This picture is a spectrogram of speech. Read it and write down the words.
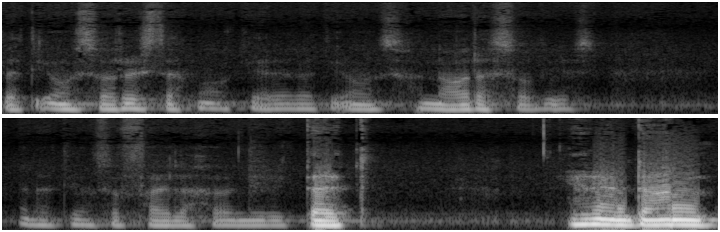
dat U ons sal rustig maak, Here, dat U ons genadig sal wees en dat U ons sal veilig hou in hierdie tyd. Here, en dan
